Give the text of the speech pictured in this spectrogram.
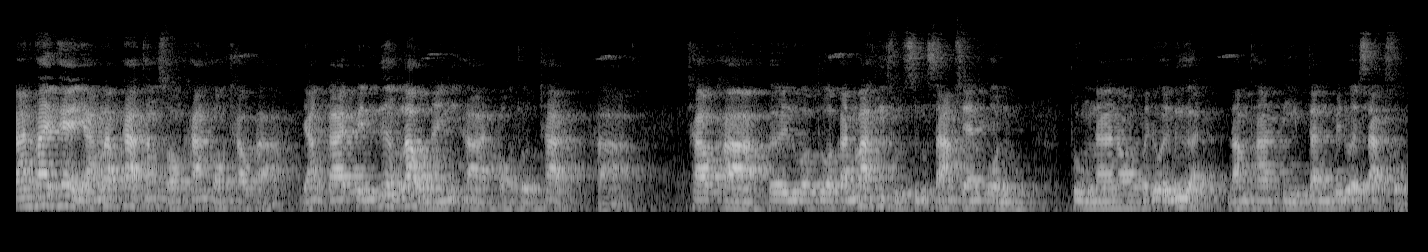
การพ่ายแพ้อย่างราบคาบทั้งสองครั้งของชาวขายังกลายเป็นเรื่องเล่าในนิทานของชนชาติขาชาวขาเคยรวมตัวกันมากที่สุดถึงสามแสนคน ทุ่งนานองไปด้วยเลือดลำธารตีบตันไปด้วยซากศพ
